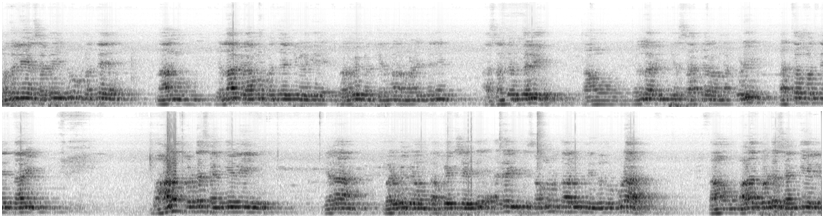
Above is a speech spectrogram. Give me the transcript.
ಮೊದಲನೆಯ ಸಭೆ ಇದು. ಮತ್ತೆ ನಾನು ಎಲ್ಲ ಗ್ರಾಮ ಪಂಚಾಯತಿಗಳಿಗೆ ಬರಬೇಕಂತ ತೀರ್ಮಾನ ಮಾಡಿದ್ದೇನೆ. ಆ ಸಂದರ್ಭದಲ್ಲಿ ನಾವು ಎಲ್ಲ ರೀತಿಯ ಸಹಕಾರವನ್ನು ಕೊಡಿ. ಹತ್ತೊಂಬತ್ತನೇ ತಾರೀಕು ಬಹಳ ದೊಡ್ಡ ಸಂಖ್ಯೆಯಲ್ಲಿ ಜನ ಬರಬೇಕನ್ನುವಂಥ ಅಪೇಕ್ಷೆ ಇದೆ. ಅದೇ ರೀತಿ ಸಂಗೂರು ತಾಲೂಕಿನಿಂದಲೂ ಕೂಡ ನಾವು ಬಹಳ ದೊಡ್ಡ ಸಂಖ್ಯೆಯಲ್ಲಿ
